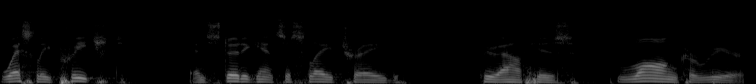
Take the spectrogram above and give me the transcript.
Wesley preached and stood against the slave trade throughout his long career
